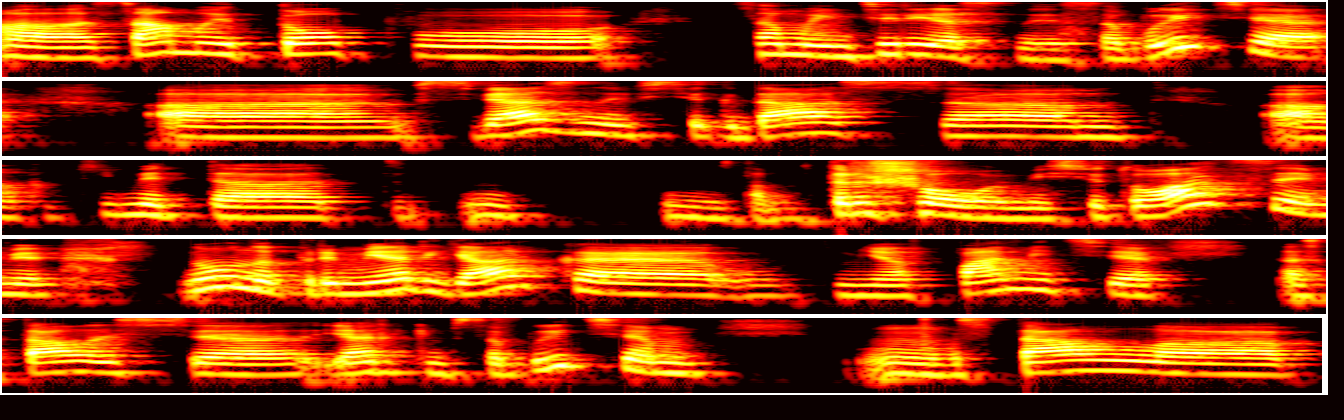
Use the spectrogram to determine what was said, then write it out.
А, самые топ, самые интересные события связаны всегда с какими-то там, трешовыми ситуациями. Ну, например, яркое вот у меня в памяти осталось э, ярким событием стал э,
